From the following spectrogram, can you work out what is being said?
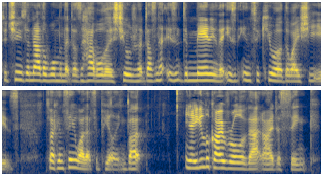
to choose another woman that doesn't have all those children, that doesn't isn't demanding, that isn't insecure the way she is. So I can see why that's appealing. But you know, you look over all of that, and I just think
